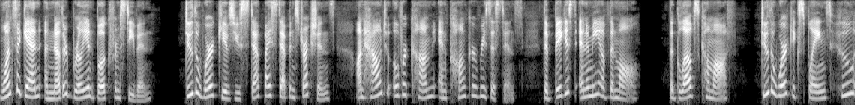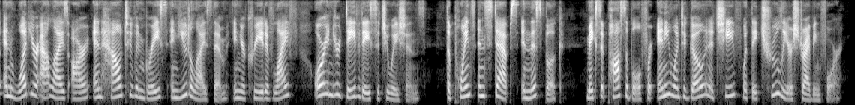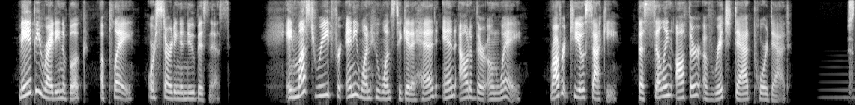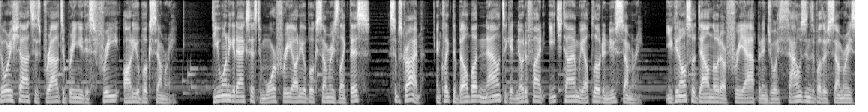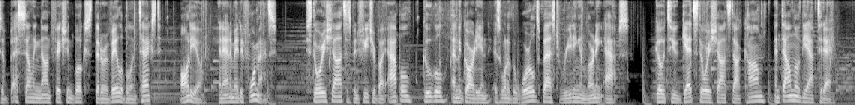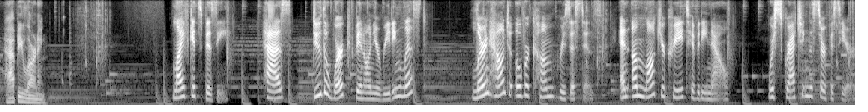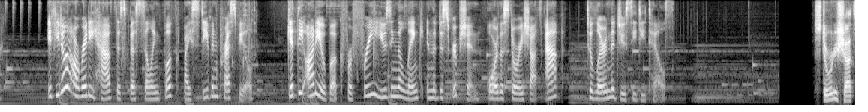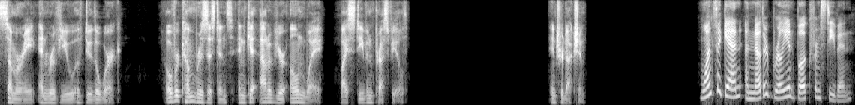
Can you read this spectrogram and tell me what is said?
Once again, another brilliant book from Steven. Do the Work gives you step by step instructions on how to overcome and conquer resistance, the biggest enemy of them all. The gloves come off. Do the Work explains who and what your allies are and how to embrace and utilize them in your creative life or in your day to day situations. The points and steps in this book makes it possible for anyone to go and achieve what they truly are striving for. May it be writing a book, a play, or starting a new business. A must read for anyone who wants to get ahead and out of their own way. Robert Kiyosaki, the selling author of Rich Dad Poor Dad. Story Shots is proud to bring you this free audiobook summary. Do you want to get access to more free audiobook summaries like this? Subscribe and click the bell button now to get notified each time we upload a new summary. You can also download our free app and enjoy thousands of other summaries of best selling nonfiction books that are available in text, audio, and animated formats. Story Shots has been featured by Apple, Google, and The Guardian as one of the world's best reading and learning apps. Go to getstoryshots.com and download the app today. Happy learning. Life gets busy. Has Do the Work been on your reading list? Learn how to overcome resistance and unlock your creativity now. We're scratching the surface here. If you don't already have this best selling book by Steven Pressfield, get the audiobook for free using the link in the description or the Story Shots app to learn the juicy details. Story Shots Summary and Review of Do the Work Overcome Resistance and Get Out of Your Own Way by Steven Pressfield. Introduction Once again, another brilliant book from Steven.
